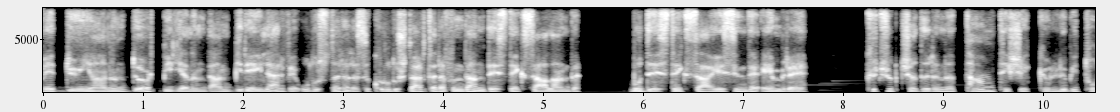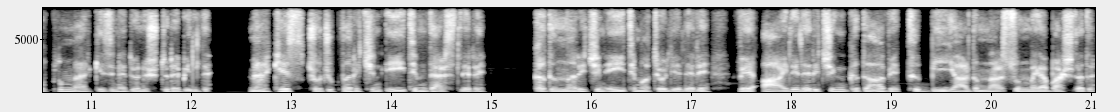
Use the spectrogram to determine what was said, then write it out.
ve dünyanın dört bir yanından bireyler ve uluslararası kuruluşlar tarafından destek sağlandı. Bu destek sayesinde Emre, küçük çadırını tam teşekküllü bir toplum merkezine dönüştürebildi. Merkez çocuklar için eğitim dersleri, kadınlar için eğitim atölyeleri ve aileler için gıda ve tıbbi yardımlar sunmaya başladı.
